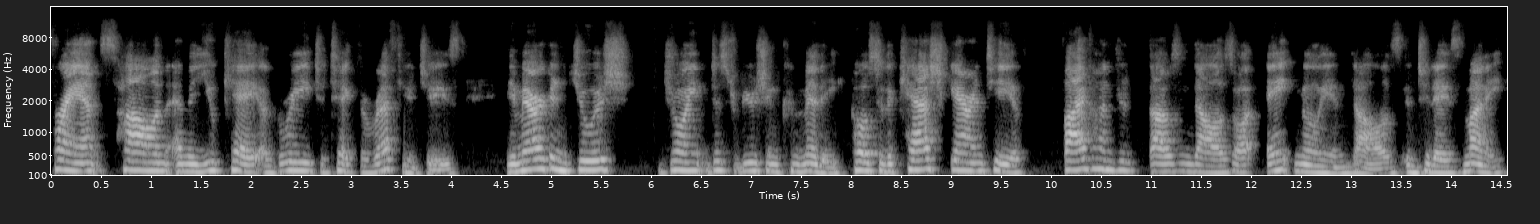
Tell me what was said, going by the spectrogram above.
France, Holland, and the UK agreed to take the refugees. The American Jewish Joint Distribution Committee posted a cash guarantee of $500,000 or $8 million in today's money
